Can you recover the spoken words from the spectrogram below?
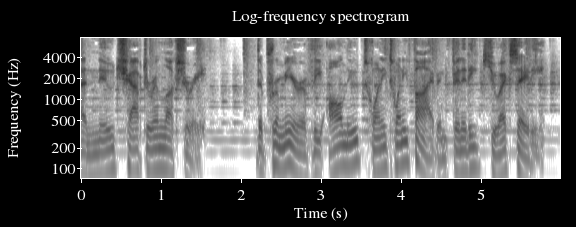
a new chapter in luxury, the premiere of the all new 2025 Infiniti QX80.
